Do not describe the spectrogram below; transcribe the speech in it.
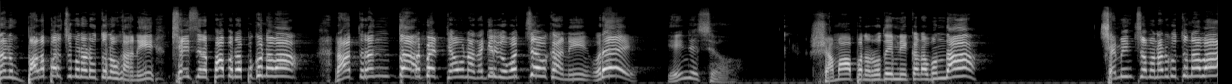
నన్ను బలపరచమని అడుగుతున్నావు కానీ చేసిన పాపను ఒప్పుకున్నావా? రాత్రంతా పెట్టావు నా దగ్గరికి వచ్చావు కానీ ఒరే ఏం చేసావు క్షమాపణ హృదయం ఇక్కడ ఉందా? క్షమించమని అడుగుతున్నావా?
